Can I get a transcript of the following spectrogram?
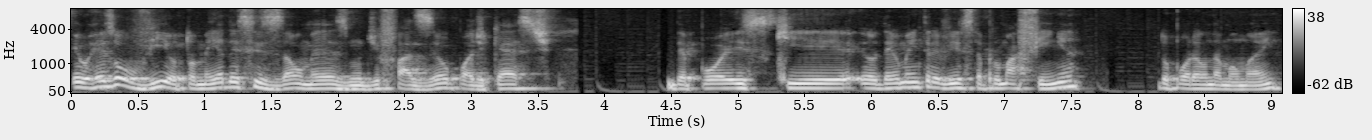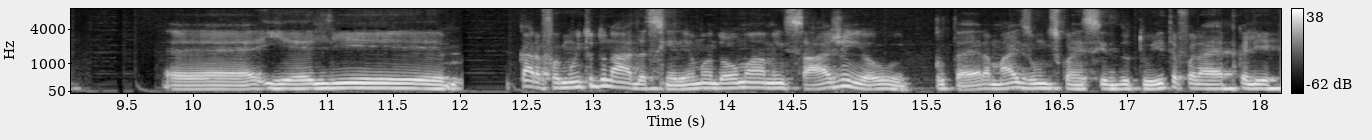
eu resolvi, eu tomei a decisão mesmo de fazer o podcast depois que eu dei uma entrevista para uma finha do Porão da Mamãe. É, e ele. Cara, foi muito do nada, assim. Ele me mandou uma mensagem, eu. Puta, era mais um desconhecido do Twitter. Foi na época ali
